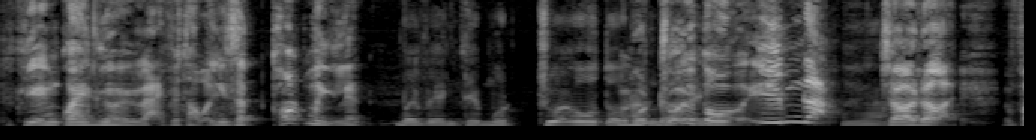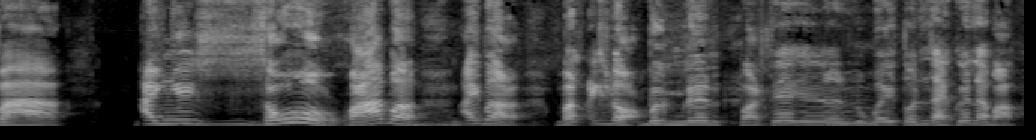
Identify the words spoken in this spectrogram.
Khi anh quay người lại phía sau anh ấy giật thoát mình lên. Bởi vì anh thấy một chuỗi ô tô một chuỗi ô tô im lặng yeah. chờ đợi. Và anh ấy xấu hổ quá mà. Anh bảo mặt anh đỏ bừng lên. Bảo thế lúc ấy tuấn giải quyết là bảo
